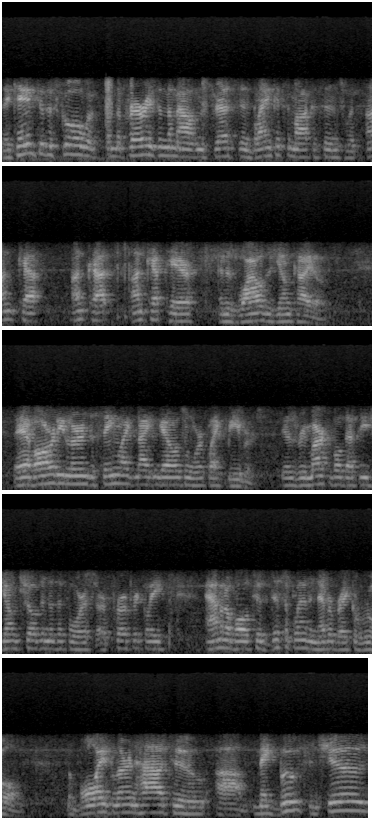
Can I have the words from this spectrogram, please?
They came to the school with, from the prairies and the mountains, dressed in blankets and moccasins, with uncut, uncut, unkept hair, and as wild as young coyotes. They have already learned to sing like nightingales and work like beavers. It is remarkable that these young children of the forest are perfectly amenable to discipline and never break a rule. The boys learn how to uh, make boots and shoes.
